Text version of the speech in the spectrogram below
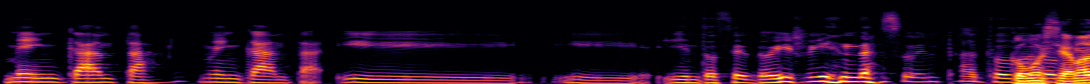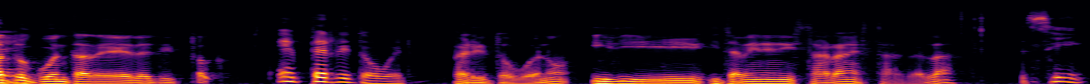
Me encanta, me encanta. Y, y, entonces doy rienda suelta a todo. ¿Cómo se llama tu cuenta de, TikTok? Eh, Perrito Bueno. Perrito Bueno. Y, y, también en Instagram estás, ¿verdad? Sí,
